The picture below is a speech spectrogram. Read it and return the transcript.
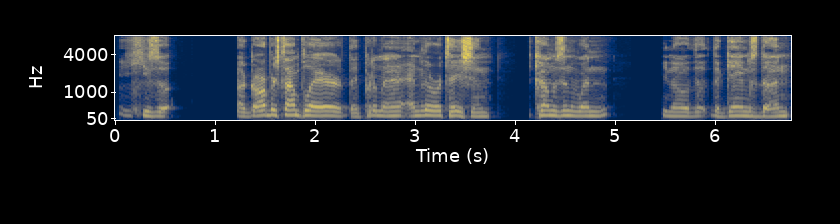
He's a a garbage time player. They put him at the end of the rotation. He comes in when you know the the game's done,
